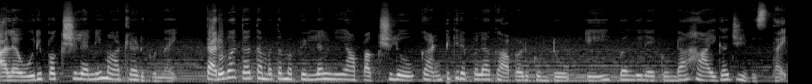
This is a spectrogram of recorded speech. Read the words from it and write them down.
అలా ఊరి పక్షులన్నీ మాట్లాడుకున్నాయి. తరువాత తమ తమ పిల్లల్ని ఆ పక్షులు కంటికి రెప్పలా కాపాడుకుంటూ ఏ ఇబ్బంది లేకుండా హాయిగా జీవిస్తాయి.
